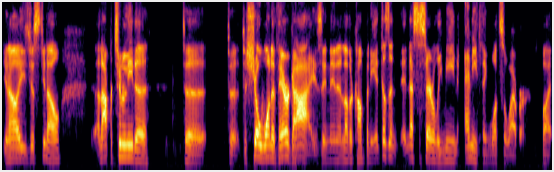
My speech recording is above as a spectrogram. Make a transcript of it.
You know, he's just you know an opportunity to to to to show one of their guys in, in another company. It doesn't necessarily mean anything whatsoever. But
